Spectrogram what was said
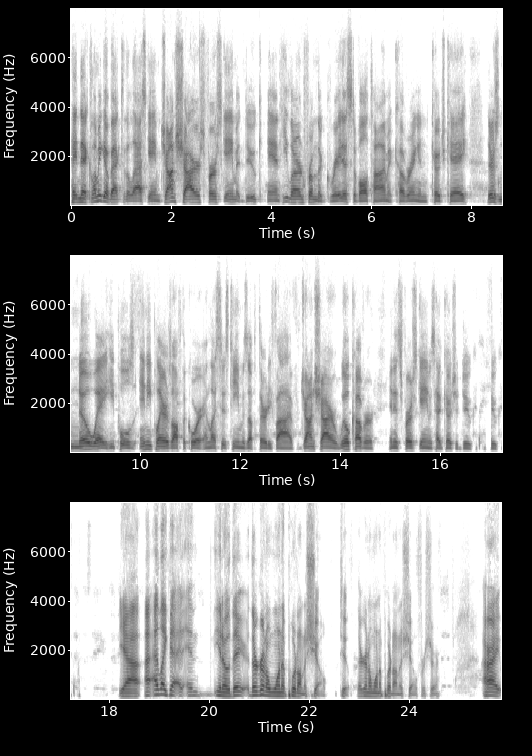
Hey, Nick, let me go back to the last game. Jon Scheyer's first game at Duke, and he learned from the greatest of all time at covering and Coach K. There's no way he pulls any players off the court unless his team is up 35. Jon Scheyer will cover in his first game as head coach at Duke. Duke. Yeah, I, I like that, and you know they they're going to want to put on a show too. They're going to want to put on a show for sure. All right,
